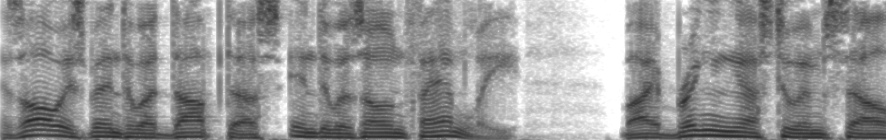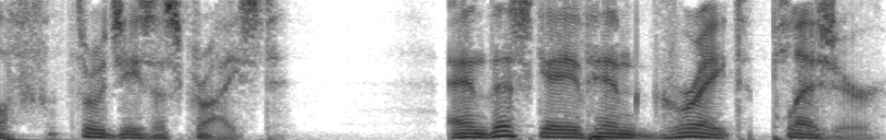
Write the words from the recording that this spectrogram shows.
has always been to adopt us into his own family by bringing us to himself through Jesus Christ. And this gave him great pleasure.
